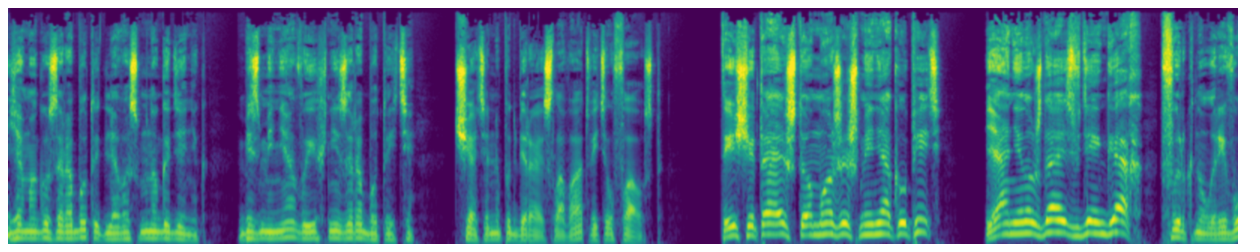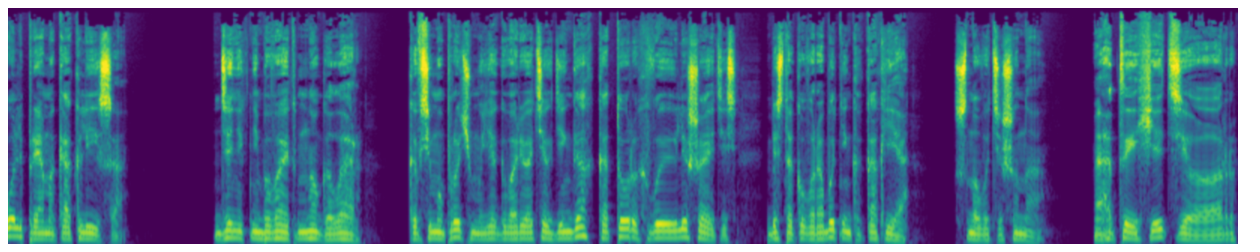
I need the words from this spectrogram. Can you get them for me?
«Я могу заработать для вас много денег. Без меня вы их не заработаете», — тщательно подбирая слова, ответил Фауст. «Ты считаешь, что можешь меня купить? Я не нуждаюсь в деньгах», — фыркнул Револь прямо как лиса. Денег не бывает много, Лэр. Ко всему прочему, я говорю о тех деньгах, которых вы лишаетесь, без такого работника, как я». Снова тишина. «А ты хитер»,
